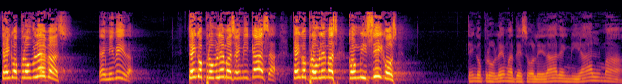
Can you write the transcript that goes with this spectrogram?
Tengo problemas en mi vida. Tengo problemas en mi casa. Tengo problemas con mis hijos. Tengo problemas de soledad en mi alma.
